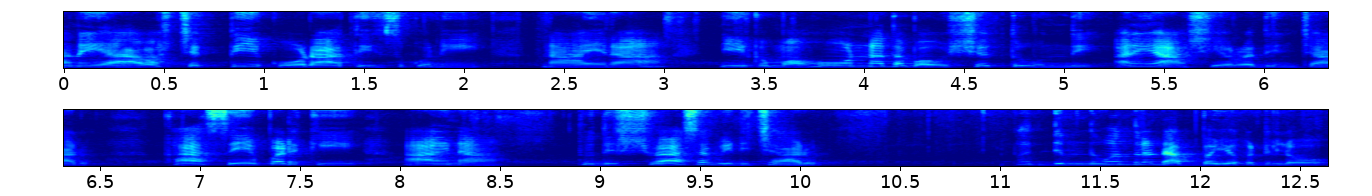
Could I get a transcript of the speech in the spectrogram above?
తన యావశక్తి కూడా తీసుకుని నాయన నీకు మహోన్నత భవిష్యత్తు ఉంది అని ఆశీర్వదించాడు. కాసేపటికి ఆయన తుదిశ్వాస విడిచాడు. పద్దెనిమిది వందల డెబ్బై ఒకటిలో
